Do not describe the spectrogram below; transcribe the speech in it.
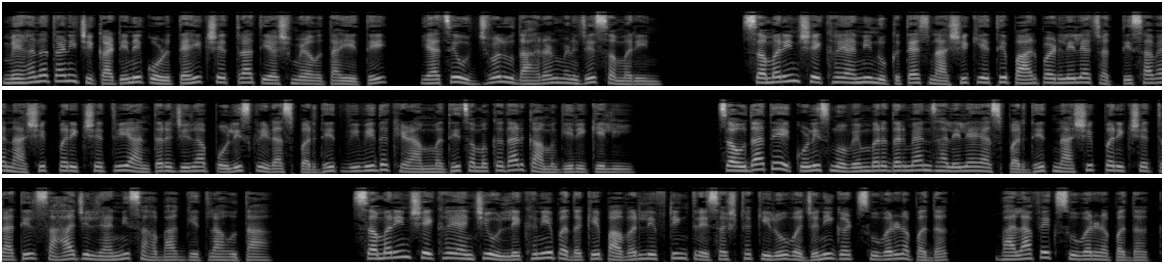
मेहनत आणि चिकाटीने कोणत्याही क्षेत्रात यश मिळवता येते याचे उज्ज्वल उदाहरण म्हणजे समरीन. समरीन शेख यांनी नुकत्याच नाशिक येथे पार पडलेल्या छत्तीसाव्या नाशिक परिक्षेत्रीय आंतरजिल्हा पोलीस क्रीडा स्पर्धेत विविध खेळांमध्ये चमकदार कामगिरी केली. चौदा ते एकोणीस नोव्हेंबर दरम्यान झालेल्या या स्पर्धेत नाशिक परिक्षेत्रातील सहा जिल्ह्यांनी सहभाग घेतला होता. समरीन शेख यांची उल्लेखनीय पदके पॉवरलिफ्टिंग त्रेसष्ट किलो वजनी गट सुवर्णपदक भालाफेक सुवर्णपदक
